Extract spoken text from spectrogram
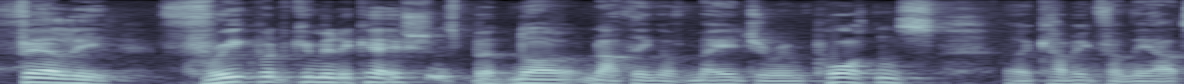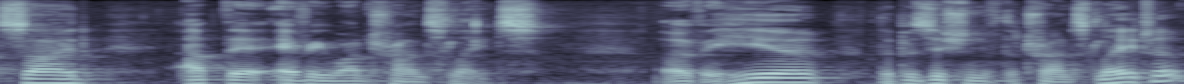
fairly frequent communications, but no nothing of major importance uh, coming from the outside. Up there, everyone translates. Over here, the position of the translator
